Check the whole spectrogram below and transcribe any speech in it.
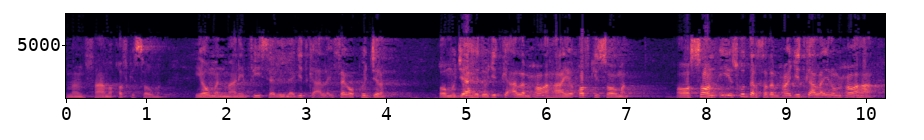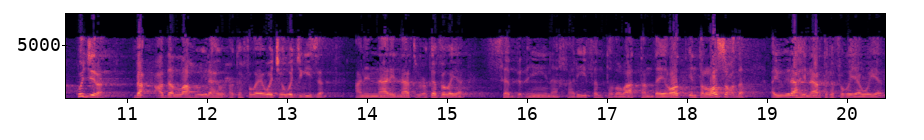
man saama qofkii sowma yowman maalin fii sabiililah jidka alle isagoo ku jira oo mujaahid oo jidka alle muxuu ahaayo qofkii sooma oo soon iyo isku darsada muxuu jidka alle inuu muxuu ahaa ku jira bacad allahu ilahay wuxuu ka fogaya wajha wejigiisa can innaari naarta wuxuu ka fogayaa sabciina khariifan toddobaatan dayrood inta loo socda ayuu ilaahay naarta ka fogayaa weeyaan.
